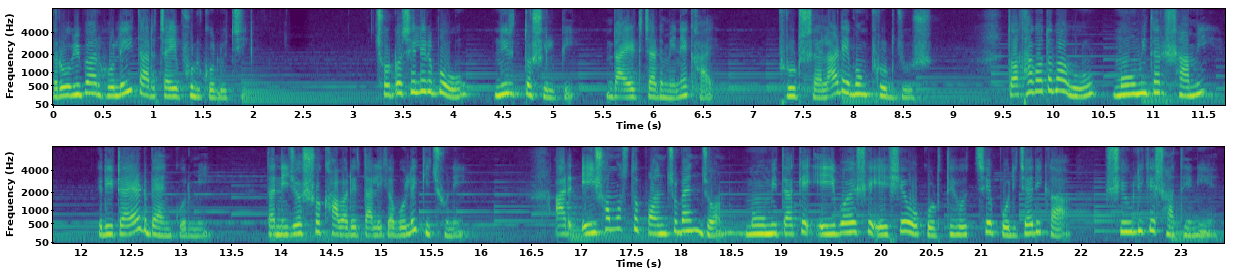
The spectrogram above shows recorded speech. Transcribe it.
রবিবার হলেই তার চাই ফুলকো লুচি। ছোট ছেলের বউ নৃত্যশিল্পী, ডায়েট চার্ট মেনে খায়, ফ্রুট স্যালাড এবং ফ্রুট জুস। তথাগতবাবু মৌমিতার স্বামী, রিটায়ার্ড ব্যাংক কর্মী, তার নিজস্ব খাবারের তালিকা বলে কিছু নেই। আর এই সমস্ত পঞ্চব্যঞ্জন মৌমিতাকে এই বয়সে এসেও করতে হচ্ছে পরিচারিকা শিউলিকে সাথে নিয়ে।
